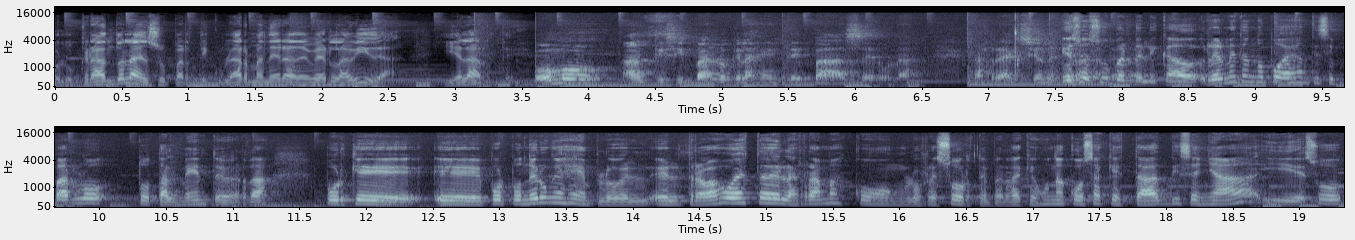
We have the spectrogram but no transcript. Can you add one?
involucrándola en su particular manera de ver la vida y el arte. ¿Cómo anticipas lo que la gente va a hacer o las reacciones? Eso es súper delicado. Realmente no puedes anticiparlo totalmente, ¿verdad? Porque, eh, por poner un ejemplo, el, el, trabajo este de las ramas con los resortes, ¿verdad? Que es una cosa que está diseñada y eso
